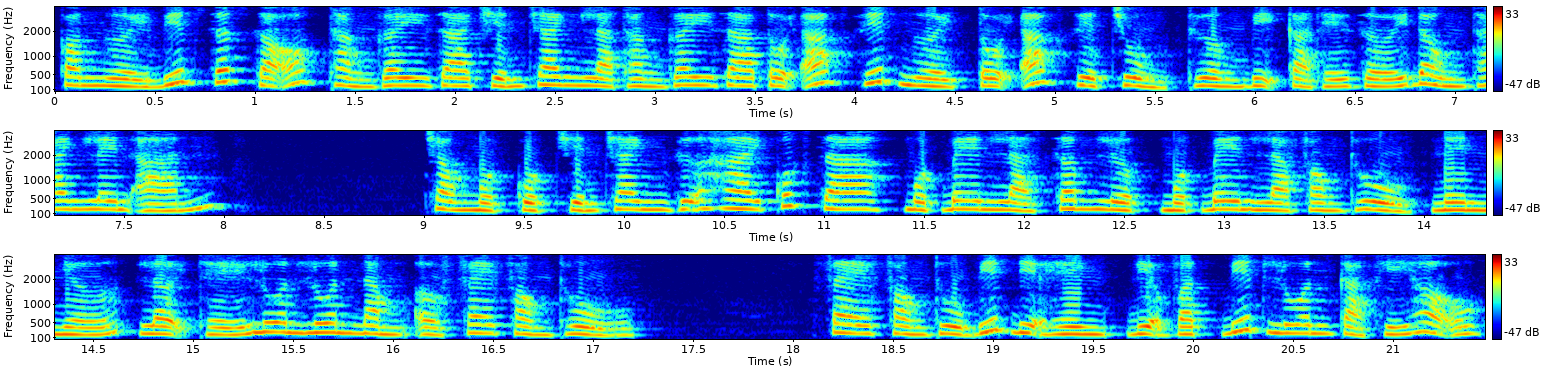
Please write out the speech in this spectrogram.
Con người biết rất rõ thằng gây ra chiến tranh là thằng gây ra tội ác giết người, tội ác diệt chủng thường bị cả thế giới đồng thanh lên án. Trong một cuộc chiến tranh giữa hai quốc gia, một bên là xâm lược, một bên là phòng thủ, nên nhớ lợi thế luôn luôn nằm ở phe phòng thủ. Phe phòng thủ biết địa hình, địa vật biết luôn cả khí hậu.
